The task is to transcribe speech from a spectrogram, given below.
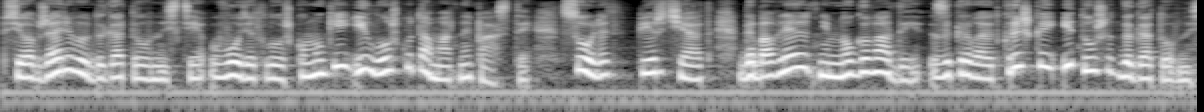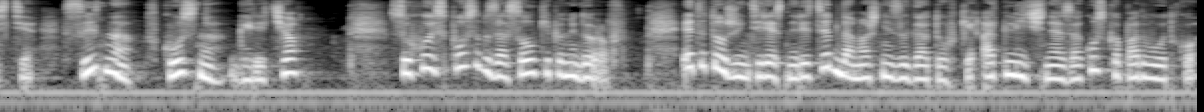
Все обжаривают до готовности. Вводят ложку муки и ложку томатной пасты. Солят, перчат, добавляют немного воды, закрывают крышкой и тушат до готовности. Сытно, вкусно, горячо. Сухой способ засолки помидоров. Это тоже интересный рецепт домашней заготовки. Отличная закуска под водку.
